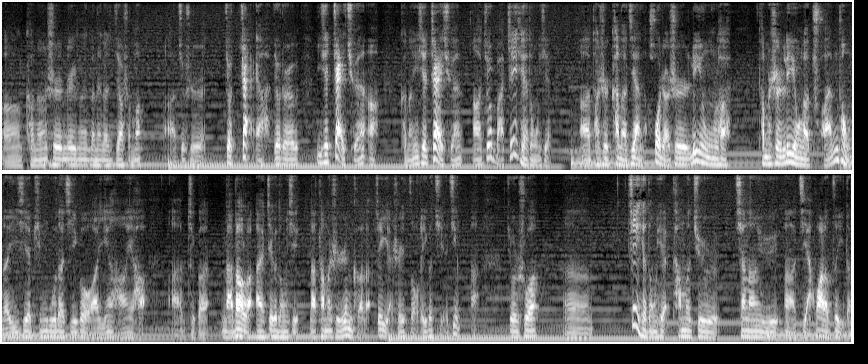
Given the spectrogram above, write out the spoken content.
呃，可能是那个那个那个叫什么啊，就是叫债啊，就是一些债权啊，可能一些债权啊，就把这些东西啊，他是看得见的，或者是利用了。他们是利用了传统的一些评估的机构啊，银行也好啊，这个拿到了哎这个东西，那他们是认可的，这也是走了一个捷径啊，就是说，嗯，这些东西他们就相当于啊简化了自己的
